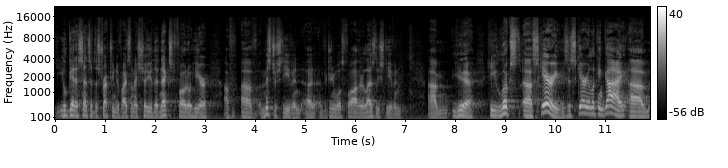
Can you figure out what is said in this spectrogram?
you'll get a sense of the structuring device when I show you the next photo here of, of Mr. Stephen, Virginia Woolf's father, Leslie Stephen. Um, yeah, he looks uh, scary. He's a scary looking guy, um,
